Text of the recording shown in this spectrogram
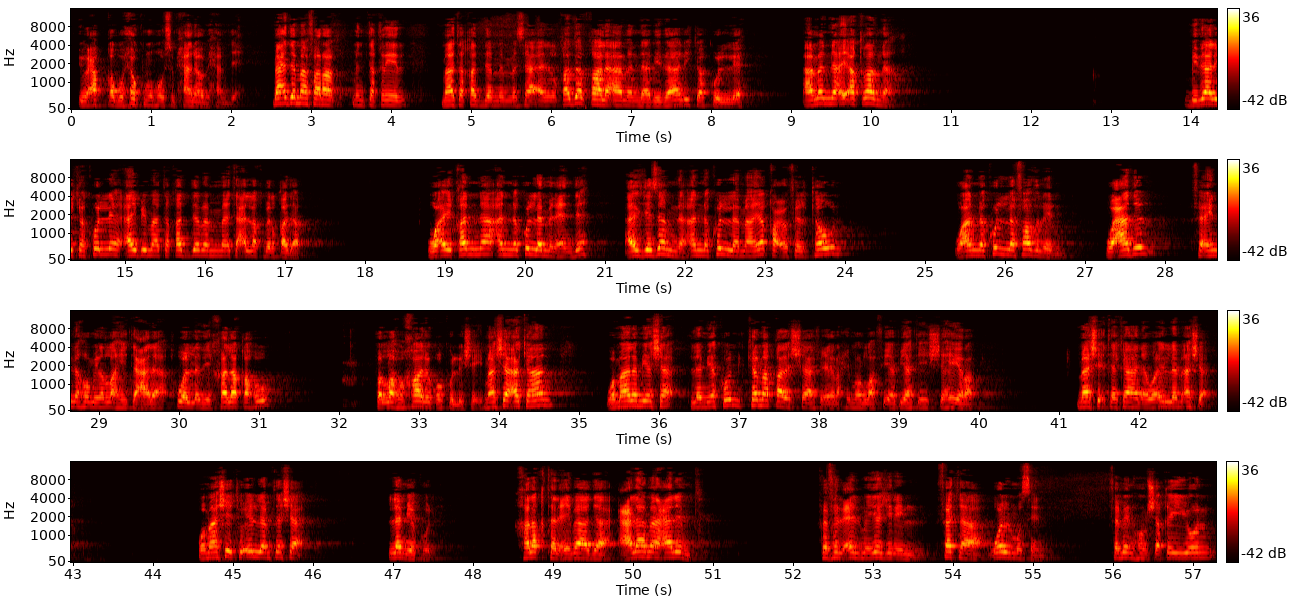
يعقب حكمه سبحانه وبحمده. بعدما فرغ من تقرير ما تقدم من مسائل القدر قال آمنا بذلك كله. آمنا أي أقررنا. بذلك كله أي بما تقدم مما يتعلق بالقدر. وأيقنا أن كل من عنده أي جزمنا أن كل ما يقع في الكون وأن كل فضل وعدل فإنه من الله تعالى هو الذي خلقه فالله خالق كل شيء. ما شاء كان وما لم يشأ لم يكن كما قال الشافعي رحمه الله في أبياته الشهيرة ما شئت كان وإن لم أشأ وما شئت إن لم تشأ لم يكن. خلقت العباد على ما علمت ففي العلم يجري الفتى والمسن فمنهم شقي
